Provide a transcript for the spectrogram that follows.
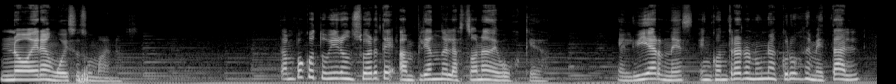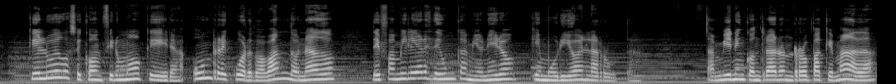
no eran huesos humanos. Tampoco tuvieron suerte ampliando la zona de búsqueda. El viernes encontraron una cruz de metal que luego se confirmó que era un recuerdo abandonado de familiares de un camionero que murió en la ruta. También encontraron ropa quemada,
